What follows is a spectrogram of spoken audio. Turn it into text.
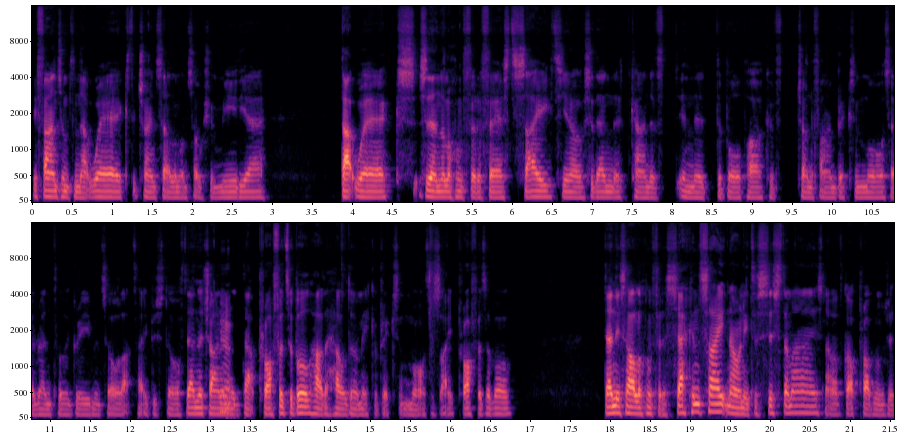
they find something that works. They try and sell them on social media that works so then they're looking for the first site you know so then they're kind of in the, the ballpark of trying to find bricks and mortar rental agreements all that type of stuff then they're trying yeah. to make that profitable how the hell do i make a bricks and mortar site profitable then they start looking for the second site. Now I need to systemize. Now I've got problems with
